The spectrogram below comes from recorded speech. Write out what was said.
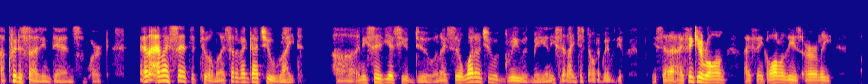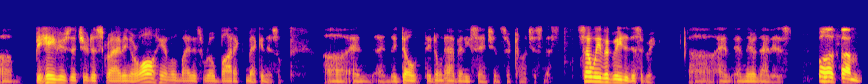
uh, criticizing Dan's work. And, and I sent it to him. I said, Have I got you right? Uh, and he said, Yes, you do. And I said, Why don't you agree with me? And he said, I just don't agree with you. He said, I think you're wrong. I think all of these early um, behaviors that you're describing are all handled by this robotic mechanism. Uh, and, and they don't they don't have any sentience or consciousness. So we've agreed to disagree uh, and and there that is. Well, if um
